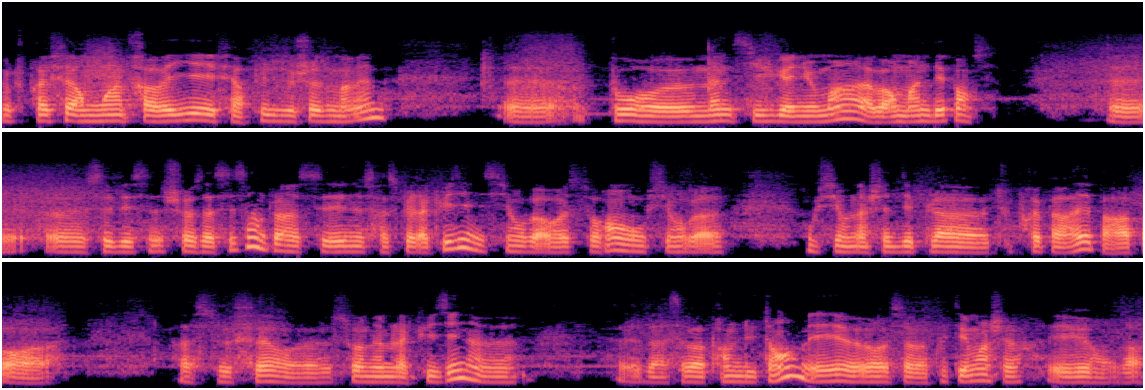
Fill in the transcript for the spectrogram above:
Donc je préfère moins travailler et faire plus de choses moi-même euh, pour, euh, même si je gagne moins, avoir moins de dépenses. Euh, c'est des choses assez simples, hein. c'est ne serait-ce que la cuisine. Si on va au restaurant ou si on va ou si on achète des plats tout préparés par rapport à, à se faire soi-même la cuisine, bah, ça va prendre du temps, mais ça va coûter moins cher et on va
